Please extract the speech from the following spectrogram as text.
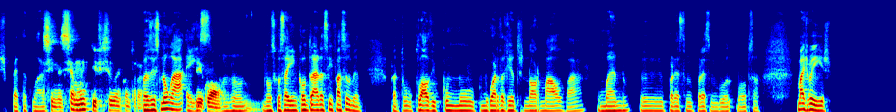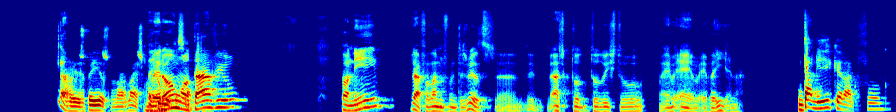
Espetacular. Sim, mas isso é muito difícil de encontrar. Mas isso não há, é isso. Igual. Não, não se consegue encontrar assim facilmente. Portanto, o Cláudio, como, como guarda-redes normal, vá, humano, eh, parece-me parece boa, boa opção. Mais Bahias. Não, os Bahias normais. Verão, comunicação. Otávio, Tony, já falamos muitas vezes. eh, acho que tudo, tudo isto é, é, é Bahia, não é? Dani, caraca, fogo.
